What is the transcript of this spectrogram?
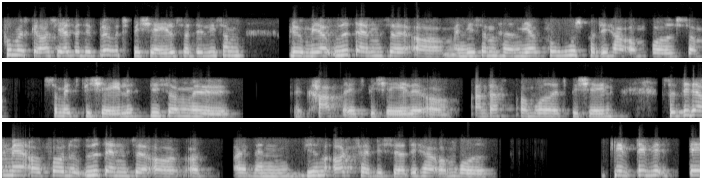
kunne måske også hjælpe, at det blev et speciale, så det ligesom blev mere uddannelse, og man ligesom havde mere fokus på det her område som, som et speciale. Ligesom øh, kraft er et speciale, og andre områder er et speciale. Så det der med at få noget uddannelse, og, og, og at man ligesom opkvalificerer det her område, det, det, det,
